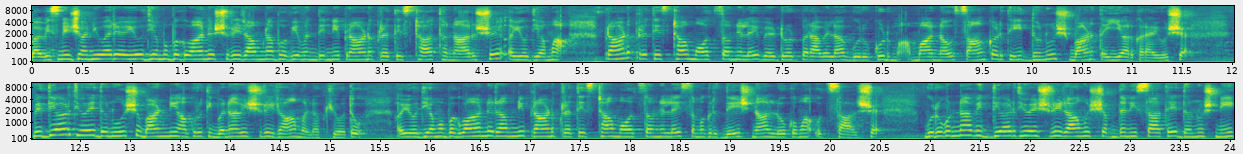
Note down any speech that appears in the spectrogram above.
બાવીસમી જાન્યુઆરી અયોધ્યામાં ભગવાન શ્રી રામના ભવ્ય મંદિરની પ્રાણ પ્રતિષ્ઠા થનાર છે. અયોધ્યામાં પ્રાણ પ્રતિષ્ઠા મહોત્સવને લઈ વેડ રોડ પર આવેલા ગુરુકુળમાં માનવ સાંકળથી ધનુષ બાણ તૈયાર કરાયું છે. વિદ્યાર્થીઓએ ધનુષ બાણની આકૃતિ બનાવી શ્રી રામ લખ્યું હતું. અયોધ્યામાં ભગવાન રામની પ્રાણ પ્રતિષ્ઠા મહોત્સવને લઈ સમગ્ર દેશના લોકોમાં ઉત્સાહ છે. ગુરુકુળના વિદ્યાર્થીઓએ શ્રી રામ શબ્દની સાથે ધનુષની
